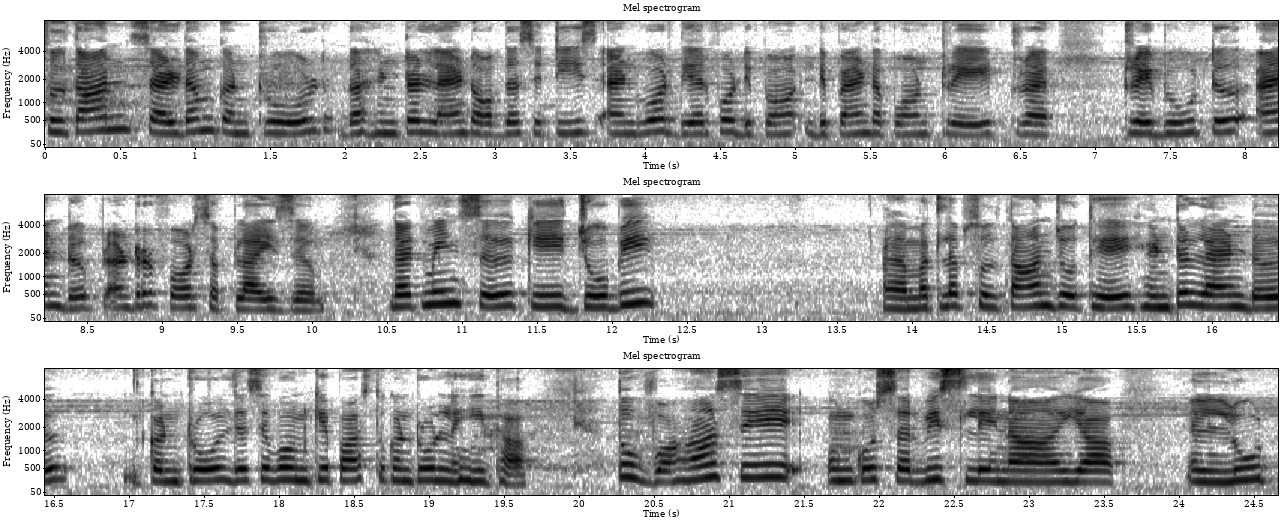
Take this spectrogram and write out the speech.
सुल्तान seldom controlled the hinterland of the cities and were therefore depend upon trade tribute and plunder for supplies that means कि जो भी मतलब सुल्तान जो थे हिंटरलैंड कंट्रोल जैसे वो उनके पास तो कंट्रोल नहीं था तो वहाँ से उनको सर्विस लेना या लूट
